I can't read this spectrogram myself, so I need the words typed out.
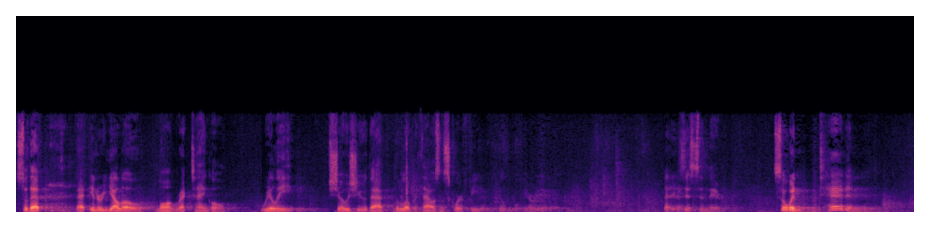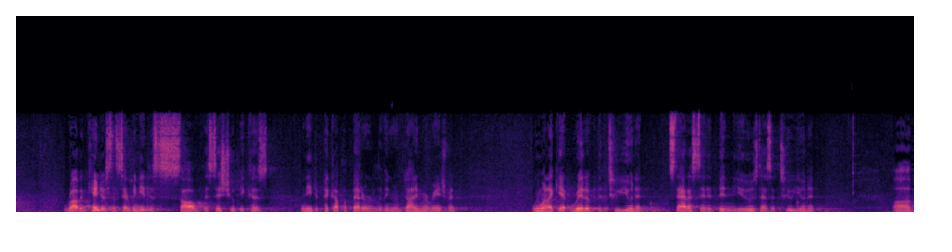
So that, that inner yellow long rectangle really shows you that little over 1,000 square feet of buildable area that exists in there. So when Ted and Robin came to us and said, we need to solve this issue because we need to pick up a better living room, dining room arrangement, we want to get rid of the two-unit status that had been used as a two-unit, um,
